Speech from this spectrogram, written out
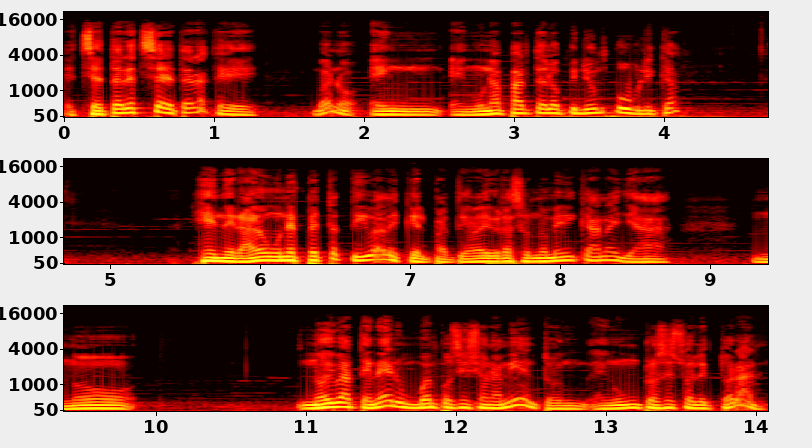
etcétera, etcétera, que, bueno, en, en una parte de la opinión pública generaron una expectativa de que el Partido de la Liberación Dominicana ya no, no iba a tener un buen posicionamiento en, un proceso electoral.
